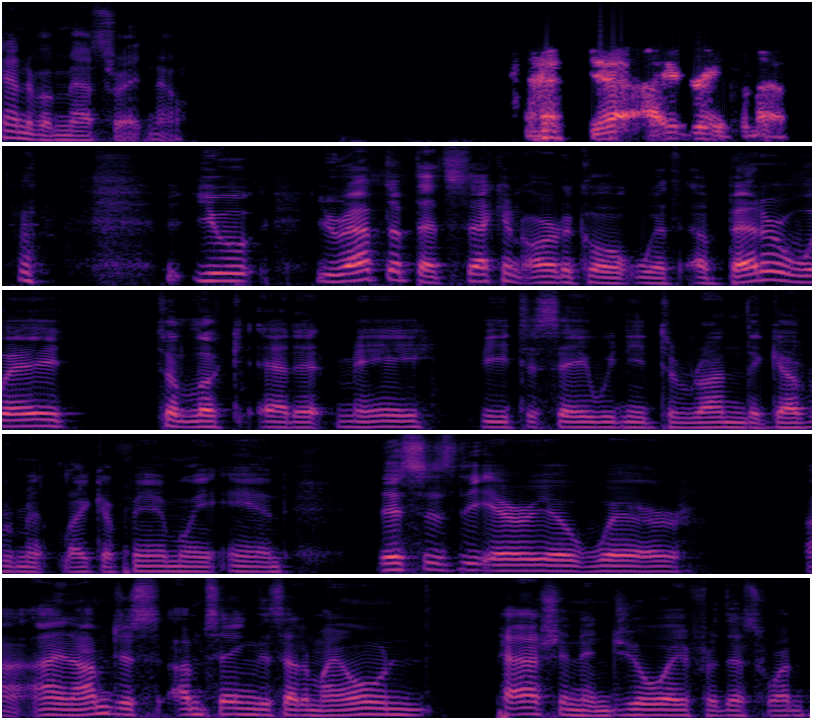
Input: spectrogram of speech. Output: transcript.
kind of a mess right now. yeah, I agree. It's a mess. you you wrapped up that second article with a better way to look at it may be to say we need to run the government like a family and this is the area where uh, and I'm just I'm saying this out of my own passion and joy for this one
